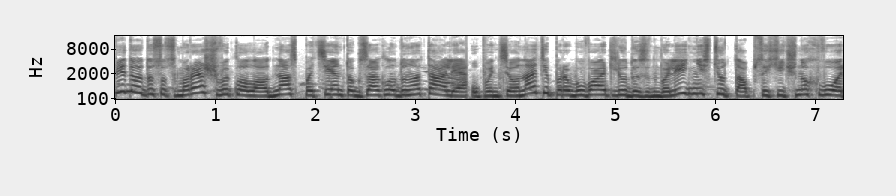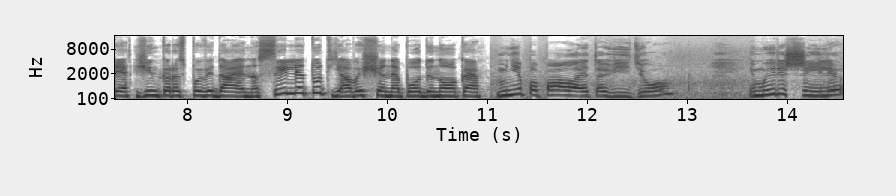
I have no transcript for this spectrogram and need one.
Відео до соцмереж виклала одна з пацієнток закладу Наталія. У пансіонаті перебувають люди з інвалідністю та психічно хворі. Жінка розповідає, насилля тут явище не поодиноке. Мне попало это видео, и мы решили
